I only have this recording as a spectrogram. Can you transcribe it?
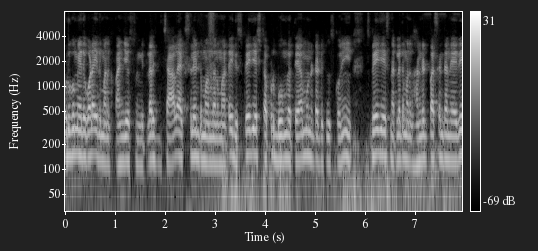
పురుగు మీద కూడా ఇది మనకు పనిచేస్తుంది. ఇట్లా చాలా ఎక్సలెంట్ మందు అనమాట ఇది స్ప్రే చేసేటప్పుడు భూమిలో తేమ ఉండేటట్టు చూసుకొని స్ప్రే చేసినట్లయితే మనకు హండ్రెడ్ పర్సెంట్ అనేది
